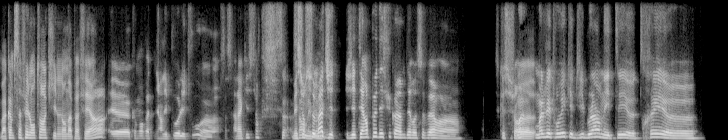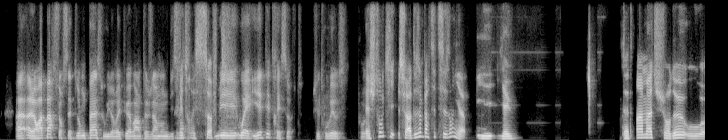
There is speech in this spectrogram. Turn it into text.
bah, comme ça fait longtemps qu'il n'en a pas fait un, euh, comment va tenir l'épaule et tout, euh, ça sera la question. Ça- Mais ça, sur on ce match, été un peu déçu quand même des receveurs. parce que sur. Moi, moi, j'ai trouvé qu'Edgy Brown était très. Euh, à- alors, à part sur cette longue passe où il aurait pu avoir un touchdown longue je l'ai distance. trouvé soft. Mais ouais, il était très soft. J'ai trouvé aussi. Et je trouve que sur la deuxième partie de saison, il y a, il, il y a eu peut-être un match sur deux où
